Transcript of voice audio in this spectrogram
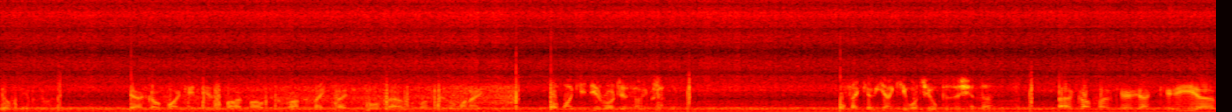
Golf Lima Lima. Yeah, Golf Mike India is 5 miles to run, maintaining 4000, 1018. Golf Mike India, roger, thanks. Echo Yankee, what's your position now? Uh, Golf Echo Yankee uh,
